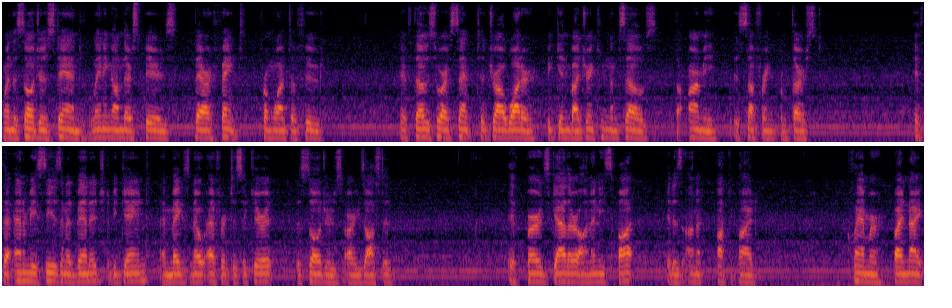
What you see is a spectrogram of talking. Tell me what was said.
When the soldiers stand leaning on their spears, they are faint from want of food. If those who are sent to draw water begin by drinking themselves, the army is suffering from thirst. If the enemy sees an advantage to be gained and makes no effort to secure it, the soldiers are exhausted. If birds gather on any spot, it is unoccupied. Clamor by night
